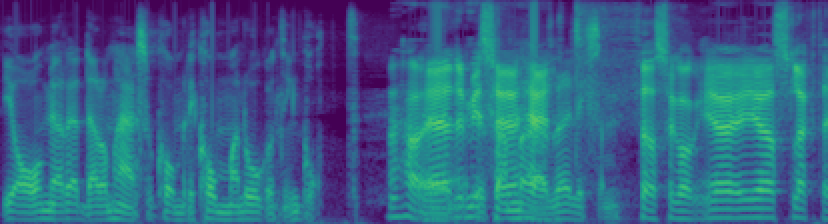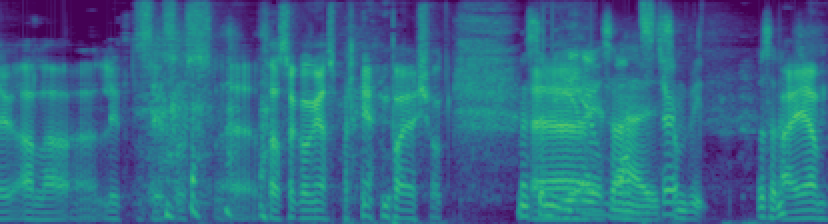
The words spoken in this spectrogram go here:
ja, om jag räddar de här så kommer det komma någonting gott. Jaha, eh, det missade jag helt liksom. första gången. Jag, jag slaktade ju alla Little Scissors eh, första gången jag spelade igenom Bioshock. Men sen Eh, är jag sån här Monster. som vill... Vad.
